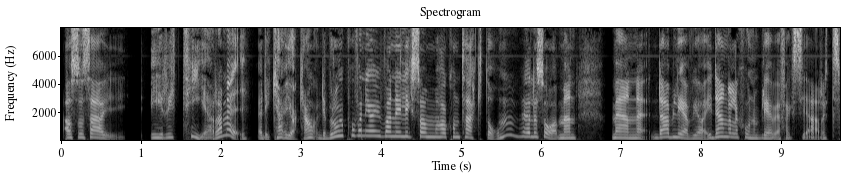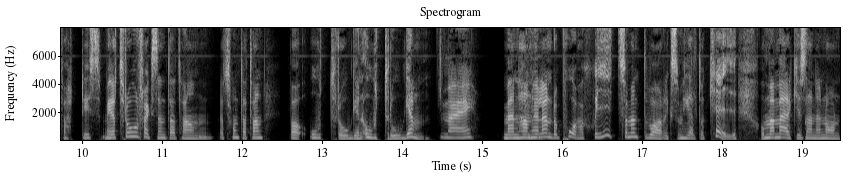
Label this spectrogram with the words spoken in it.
alltså så här, irritera mig? Ja, det, kan, jag kan, det beror ju på vad ni, vad ni liksom har kontakt om eller så. Men, men där blev jag, i den relationen blev jag faktiskt jävligt svartis. Men jag tror faktiskt inte att han, jag tror inte att han var otrogen, otrogen. nej. Men han Mm. höll ändå på med skit som inte var liksom helt okej. Och man märker ju när någon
